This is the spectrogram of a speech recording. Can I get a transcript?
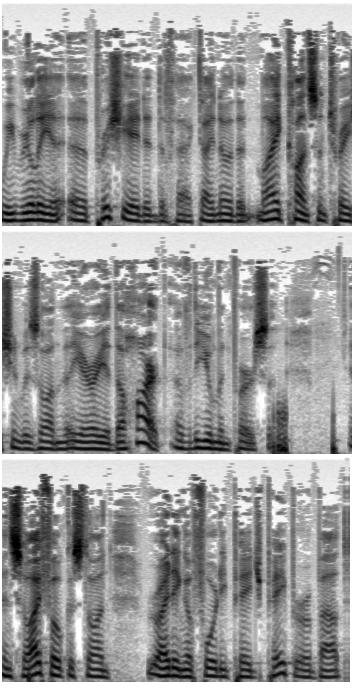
we really uh, appreciated the fact. I know that my concentration was on the area, the heart of the human person. And so I focused on writing a 40 page paper about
